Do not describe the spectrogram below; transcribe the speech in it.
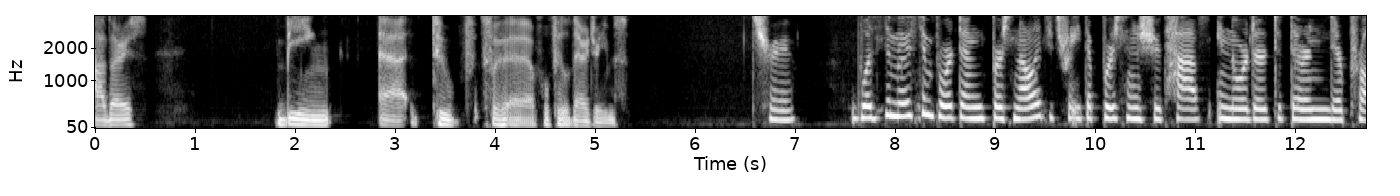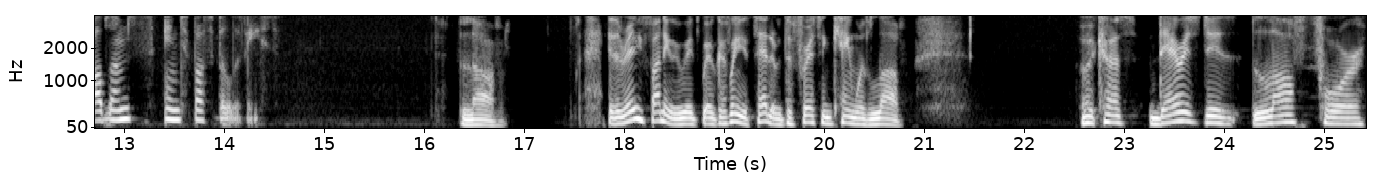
others being uh, to f- uh, fulfill their dreams. True. What's the most important personality trait a person should have in order to turn their problems into possibilities? Love. It's really funny because when you said it, the first thing came was love. Because there is this love for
